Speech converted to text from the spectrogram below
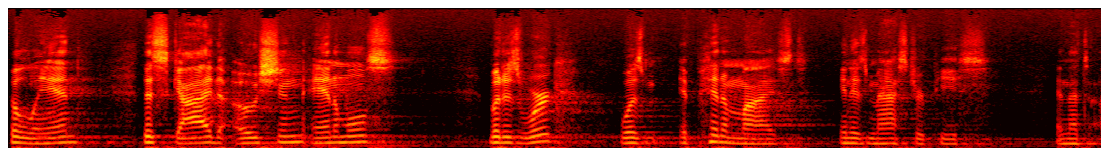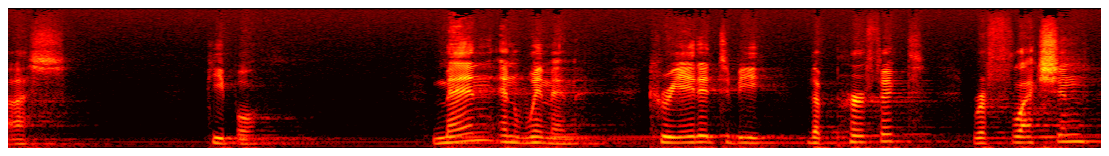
the land, the sky, the ocean, animals. But his work was epitomized in his masterpiece, and that's us, people. Men and women created to be the perfect reflection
